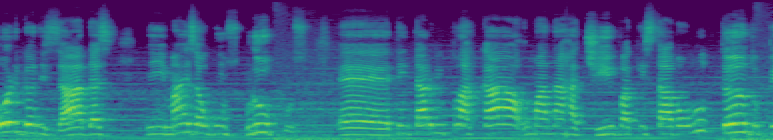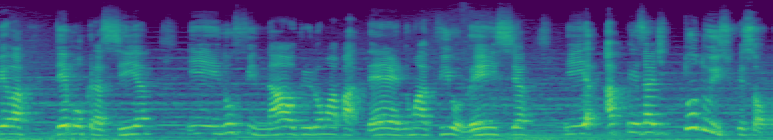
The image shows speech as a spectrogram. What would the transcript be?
organizadas e mais alguns grupos é, tentaram emplacar uma narrativa que estavam lutando pela democracia e no final virou uma baderna, uma violência. E apesar de tudo isso, pessoal,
